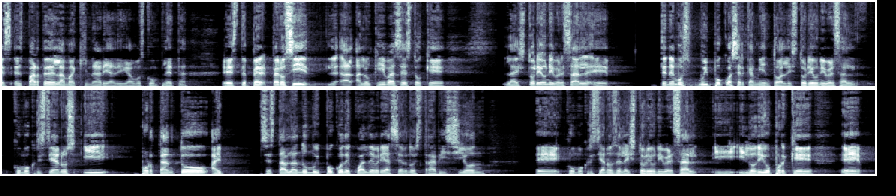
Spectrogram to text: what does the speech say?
es, es, parte de la maquinaria, digamos, completa. Este, pero, sí, a, lo que iba es esto, que la historia universal, eh, tenemos muy poco acercamiento a la historia universal como cristianos y por tanto hay, se está hablando muy poco de cuál debería ser nuestra visión eh, como cristianos de la historia universal. Y, y lo digo porque eh,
